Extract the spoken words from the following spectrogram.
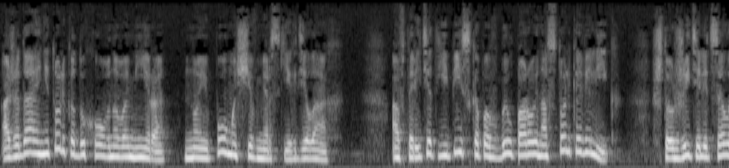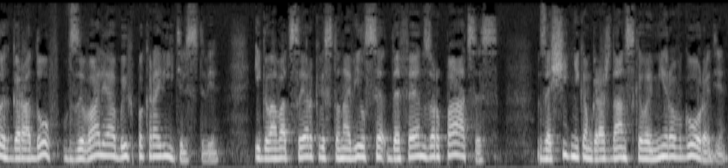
ожидая не только духовного мира, но и помощи в мирских делах. Авторитет епископов был порой настолько велик, что жители целых городов взывали об их покровительстве, и глава церкви становился «defensor pacis» — защитником гражданского мира в городе,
